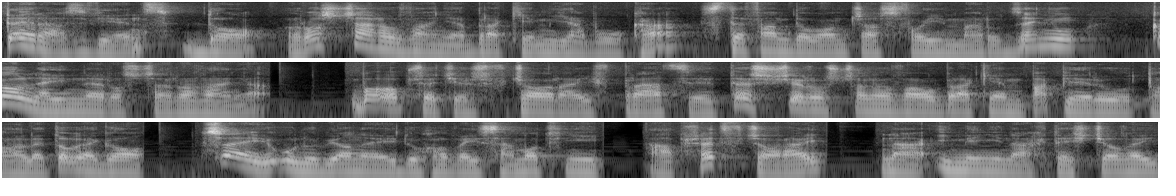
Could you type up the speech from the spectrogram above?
Teraz więc do rozczarowania brakiem jabłka Stefan dołącza w swoim marudzeniu kolejne rozczarowania. Bo przecież wczoraj w pracy też się rozczarował brakiem papieru toaletowego swej ulubionej duchowej samotni, a przedwczoraj na imieninach teściowej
